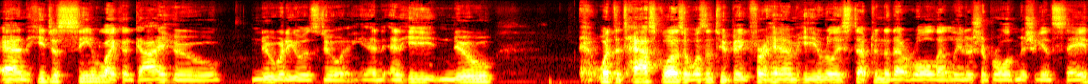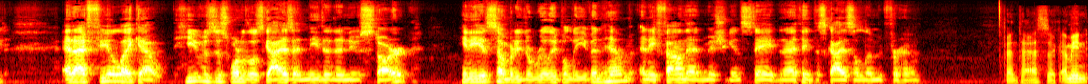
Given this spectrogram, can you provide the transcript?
and he just seemed like a guy who knew what he was doing, and and he knew what the task was. It wasn't too big for him. He really stepped into that role, that leadership role with Michigan State. And I feel like at, he was just one of those guys that needed a new start. He needed somebody to really believe in him, and he found that at Michigan State. And I think the sky's the limit for him. Fantastic. I mean,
